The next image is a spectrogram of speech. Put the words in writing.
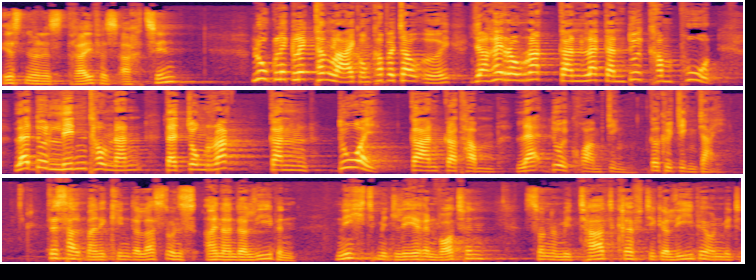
1. Johannes 3, Vers 18. ลูกเล็ก ๆ ทั้งหลายของข้าพเจ้าเอ๋ย อย่าให้เรารักกันและกันด้วยคำพูด และด้วยลิ้นเท่านั้น แต่จงรักกันด้วยการกระทำและด้วยความจริงก็คือจริงใจ Deshalb, meine Kinder, lasst uns einander lieben, nicht mit leeren Worten, sondern mit tatkräftiger Liebe und mit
